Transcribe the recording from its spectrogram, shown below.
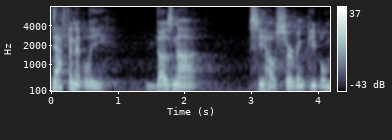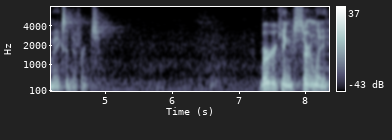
definitely does not see how serving people makes a difference. Burger King certainly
